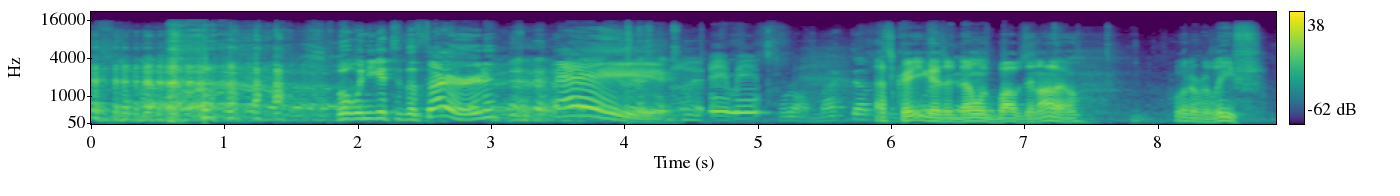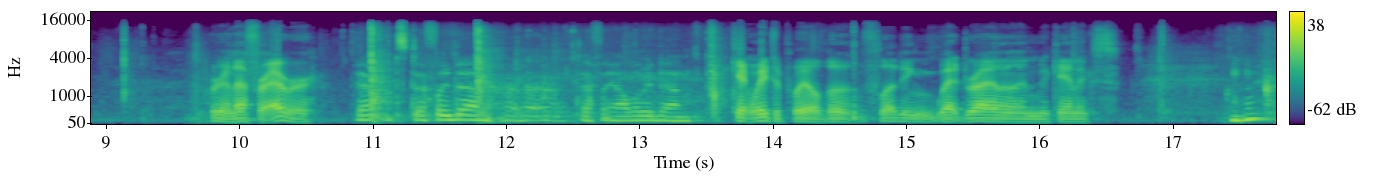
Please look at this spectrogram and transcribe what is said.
But when you get to the third, hey! We're all mucked up. That's great. You guys are done with Bob Zanotto. What a relief. We're in that forever. Yeah, it's definitely done. definitely all the way done. Can't wait to play all the flooding, wet, dry land mechanics. Mhm.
